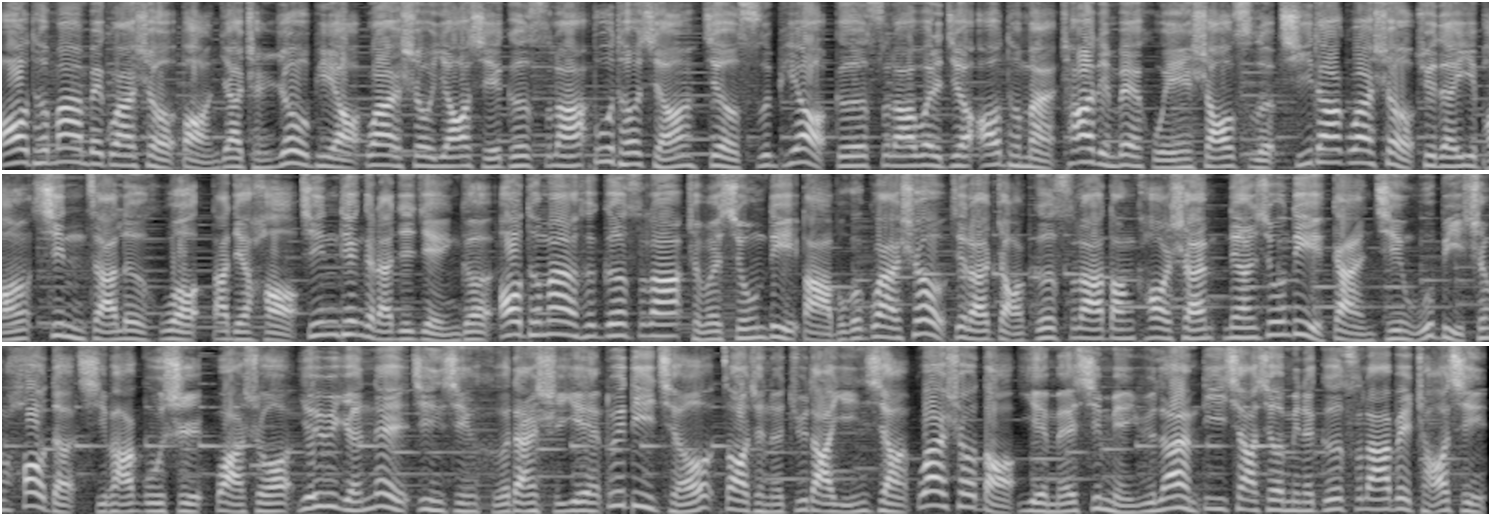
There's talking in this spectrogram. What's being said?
奥特曼被怪兽绑架成肉票，怪兽要挟哥斯拉不投降就撕票。哥斯拉为了救奥特曼，差点被火焰烧死，其他怪兽却在一旁幸灾乐祸。大家好，今天给大家讲一个奥特曼和哥斯拉成为兄弟，打不过怪兽就来找哥斯拉当靠山，两兄弟感情无比深厚的奇葩故事。话说，由于人类进行核弹实验，对地球造成了巨大影响，怪兽岛也没幸免遇难。地下休眠的哥斯拉被吵醒。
